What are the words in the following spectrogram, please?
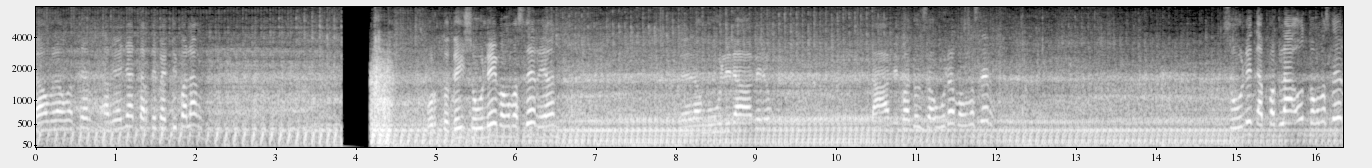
Area mo lang master. Area niya, 35 di pa lang. For today, huli mga master, yan. Yan ang huli namin, oh. Dami pa doon sa una, mga master. Sulit ang paglaot, mga master.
